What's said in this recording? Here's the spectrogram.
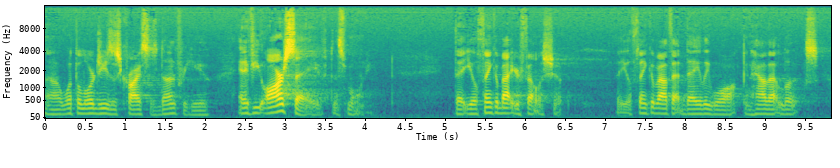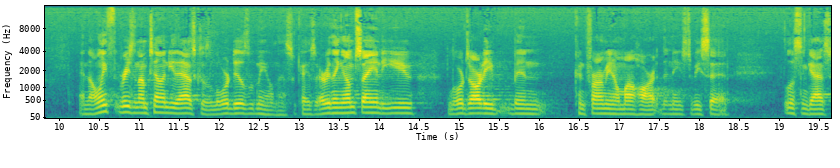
uh, what the Lord Jesus Christ has done for you. And if you are saved this morning, that you'll think about your fellowship, that you'll think about that daily walk and how that looks. And the only th- reason I'm telling you that is because the Lord deals with me on this. Okay, so everything I'm saying to you, the Lord's already been confirming on my heart that needs to be said. Listen, guys,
